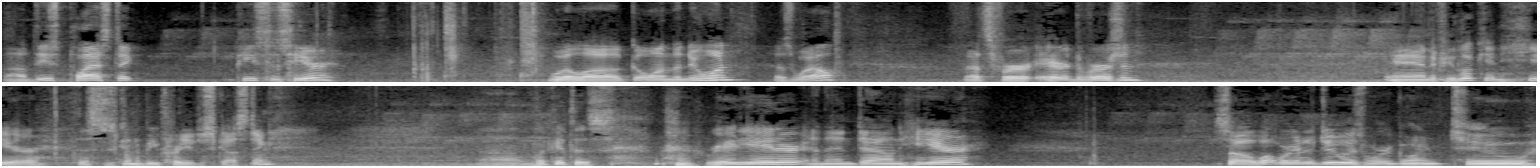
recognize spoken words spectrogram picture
Uh, these plastic pieces here will uh, go on the new one as well. That's for air diversion. And if you look in here, this is going to be pretty disgusting. Uh, look at this radiator and then down here. So what we're going to do is we're going to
